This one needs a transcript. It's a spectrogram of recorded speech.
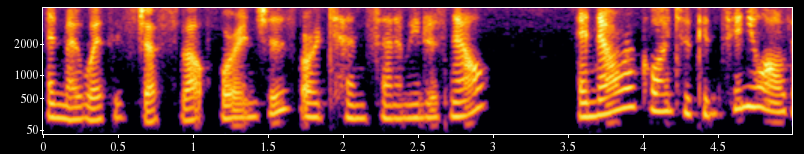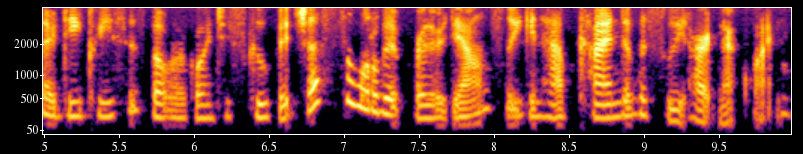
and my width is just about 4 inches or 10 centimeters now. And now we're going to continue on with our decreases, but we're going to scoop it just a little bit further down so we can have kind of a sweetheart neckline.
